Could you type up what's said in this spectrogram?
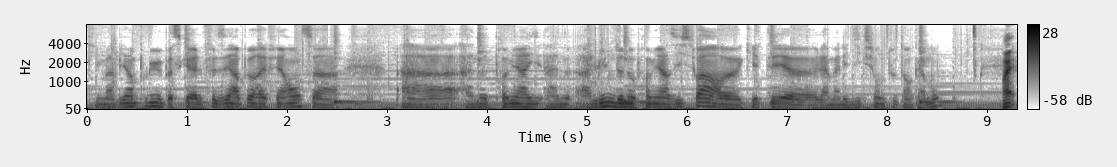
qui m'a bien plu parce qu'elle faisait un peu référence à, à, notre première, à, l'une de nos premières histoires qui était la malédiction de Toutankhamon. Ouais.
